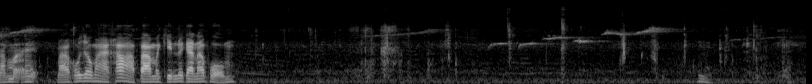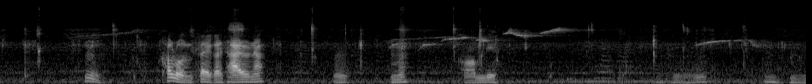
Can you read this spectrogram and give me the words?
รับมาให้มาคุณผู้ชมหาข้าวหาปลามากินด้วยกันนะผมอืมอืมข้าวหล่นใส่กระชายด้วยนะหอมดิอื้อหืออื้อหือ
